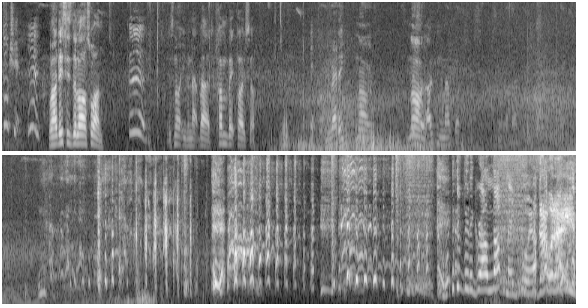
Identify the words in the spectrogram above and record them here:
dog shit. Uh, Right, this is the last one. uh. It's not even that bad. Come a bit closer. Bit. You ready? No. No. Open your mouth, bud. A bit of ground nutmeg for you. Is that what it is?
